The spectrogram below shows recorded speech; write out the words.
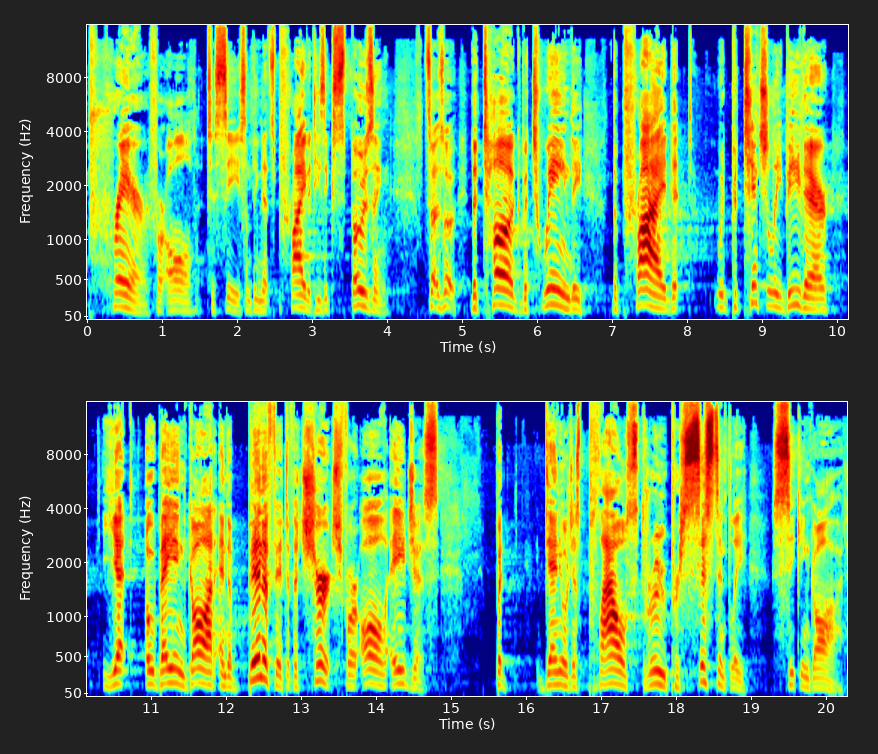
prayer for all to see, something that's private. He's exposing. So, so the tug between the, the pride that would potentially be there yet obeying God and the benefit of the church for all ages. But Daniel just plows through persistently seeking God,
